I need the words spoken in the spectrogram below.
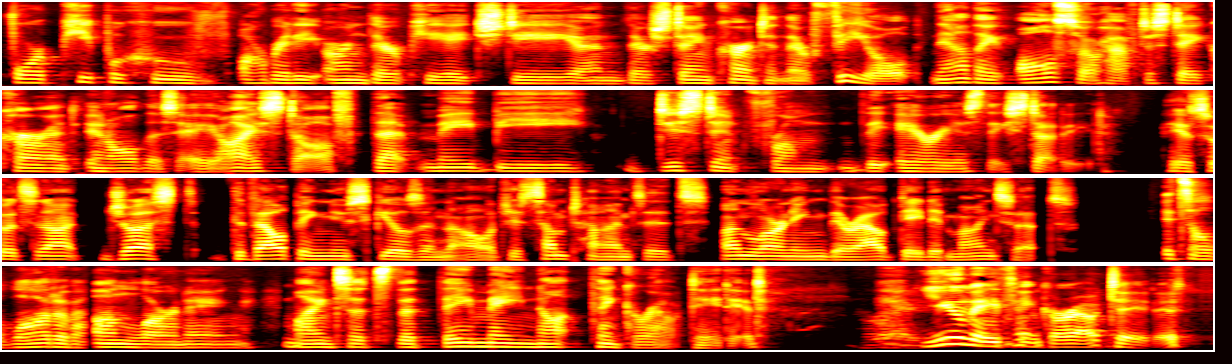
For people who've already earned their PhD and they're staying current in their field, now they also have to stay current in all this AI stuff that may be distant from the areas they studied. Yeah, so it's not just developing new skills and knowledge. It's sometimes it's unlearning their outdated mindsets. It's a lot of unlearning mindsets that they may not think are outdated. Right. You may think are outdated.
